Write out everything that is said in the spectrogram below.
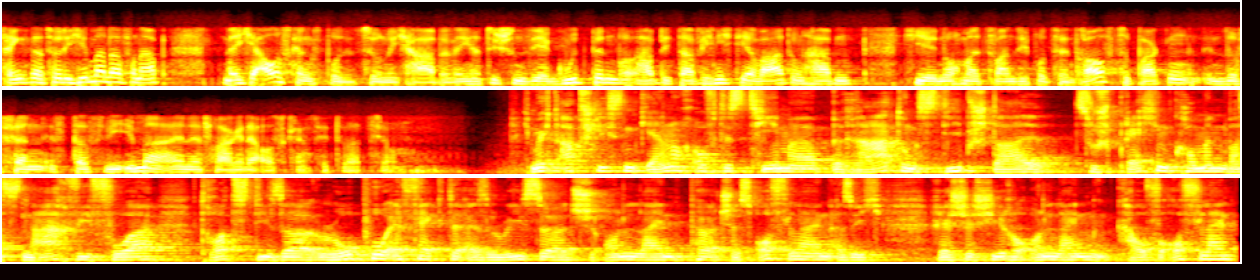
Es hängt natürlich immer davon ab, welche Ausgangsposition ich habe. Wenn ich natürlich schon sehr gut bin, darf ich nicht die Erwartung haben, hier nochmal 20 Prozent draufzupacken. Insofern ist das wie immer eine Frage der Ausgangssituation. Ich möchte abschließend gerne noch auf das Thema Beratungsdiebstahl zu sprechen kommen, was nach wie vor trotz dieser ROPO-Effekte, also Research Online, Purchase Offline, also ich recherchiere online, kaufe offline,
